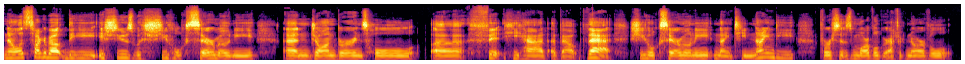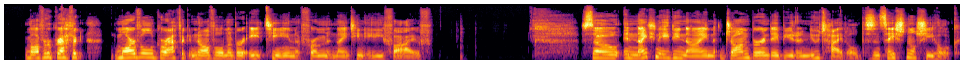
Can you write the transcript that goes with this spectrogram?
Now let's talk about the issues with She-Hulk ceremony and John Byrne's whole uh, fit he had about that. She-Hulk ceremony 1990 versus Marvel graphic novel Marvel graphic Marvel graphic novel number 18 from 1985. So, in 1989, John Byrne debuted a new title, The Sensational She Hulk.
